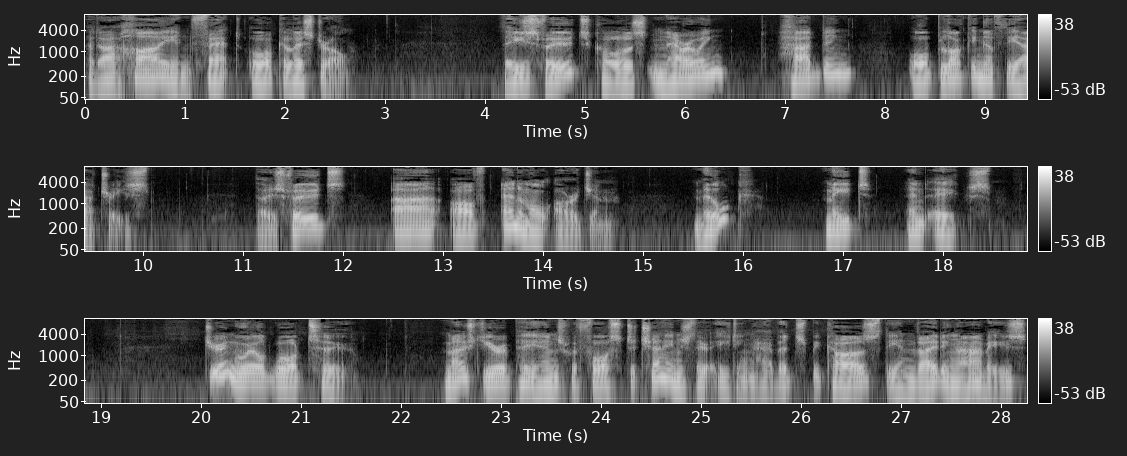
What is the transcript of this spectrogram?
that are high in fat or cholesterol. These foods cause narrowing, hardening, or blocking of the arteries. Those foods are of animal origin milk, meat, and eggs. During World War II, most Europeans were forced to change their eating habits because the invading armies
